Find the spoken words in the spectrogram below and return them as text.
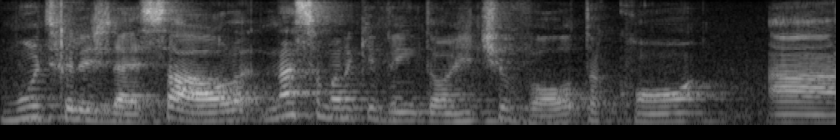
Muito feliz de dar essa aula. Na semana que vem, então, a gente volta com a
